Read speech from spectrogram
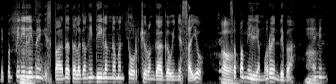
Eh pag pinili Hmm. mo yung espada, talagang hindi lang naman torture ang gagawin niya sa iyo, Oo. sa pamilya mo rin, 'di ba? Mm. I mean,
